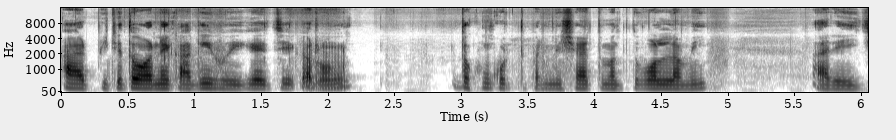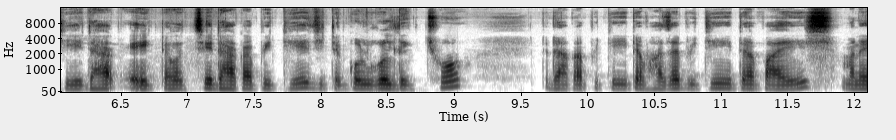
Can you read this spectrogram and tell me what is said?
আর পিঠে তো অনেক আগেই হয়ে গেছে, কারণ তখন করতে পারিনি স্যার তোমাদের তো বললামই। আর এই যে ঢাকা এইটা হচ্ছে ঢাকা পিঠে, যেটা গোল গোল দেখছ। ঢাকা পিঠে, এটা ভাজা পিঠে, এটা পায়েস মানে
